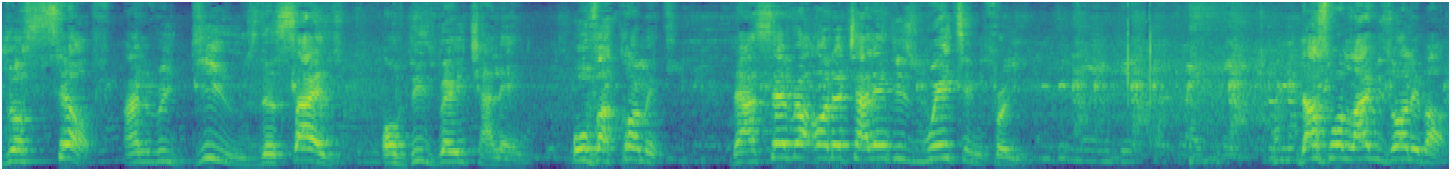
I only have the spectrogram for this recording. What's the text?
yourself and reduce the size of this very challenge. Overcome it. There are several other challenges waiting for you. That's what life is all about.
